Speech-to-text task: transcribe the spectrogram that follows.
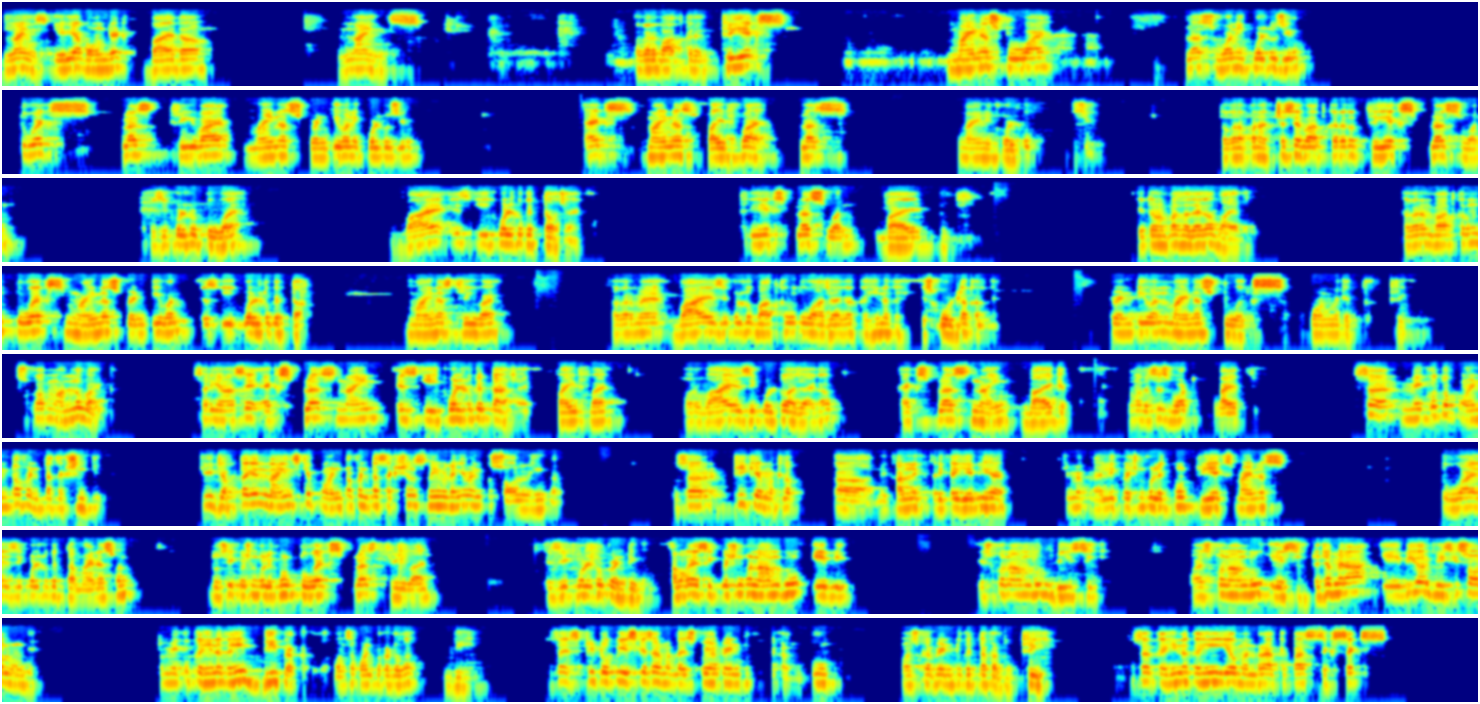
lines, area bounded by the lines. अगर बात करें three x minus two y plus one equal to zero two x plus three y minus twenty one equal to zero x minus five y plus nine equal to zero तो अगर अपन अच्छे से बात करें तो three x plus one is equal to two y y is equal to कितना हो जाएगा? Three x plus one by two ये तो हमारे पास आ जाएगा वाई वन अगर हम बात करूँ two x minus twenty one is equal to कितना? माइनस थ्री वाई अगर मैं y इज़ इक्वल टू बात करूँ तो आ जाएगा कहीं ना कहीं, इसको उल्टा कर ले। Twenty one minus two x upon में कितना? थ्री इसको आप मान लो वाई सर यहाँ से x plus nine is equal to कितना आ जाएगा? फाइव वाई और y इज़ इक्वल टू आ जाएगा x प्लस नाइन बाय कितना? This is what by three sir मेरे को तो पॉइंट ऑफ़ इंटरसेक्शन की कि जब तक इन लाइंस के पॉइंट ऑफ़ इंटरसेक्शन नहीं मिलेंगे मैं इनको सॉल्व नहीं कर तो सर ठीक है मतलब आ, निकालने का तरीका ये भी है कि मैं पहली इक्वेशन को लिख दूँ three x minus two y is equal to कितना? माइनस वन दूसरी इक्वेशन को लिखूं two x plus three y is equal to twenty अब अगर इस इक्वेशन को नाम दूँ ए बी इसको नाम दूँ बी सी और इसको नाम दूँ ए सी तो जब मेरा ए बी और बी सी सॉल्व होंगे तो मेरे को कहीं ना कहीं बी प्रकट होगा। कौन सा पॉइंट प्रकट होगा? बी तो सर इसकी टोपी इसके सर मतलब इसको यहाँ पे इंटू कितना कर दो? टू और इसका पे इंटू कितना कर दो? थ्री सर कहीं ना कहीं ये बन रहा है आपके पास six x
